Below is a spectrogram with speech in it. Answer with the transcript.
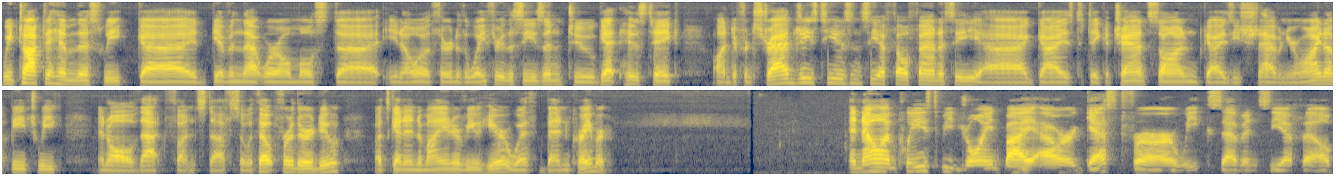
we'd talk to him this week, uh, given that we're almost, uh, you know, a third of the way through the season, to get his take on different strategies to use in CFL fantasy, uh, guys to take a chance on, guys you should have in your lineup each week, and all of that fun stuff. So without further ado, let's get into my interview here with Ben Kramer. And now I'm pleased to be joined by our guest for our Week 7 CFL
